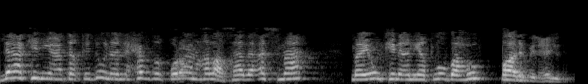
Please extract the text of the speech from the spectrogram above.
لكن يعتقدون أن حفظ القرآن خلاص هذا أسمى ما يمكن أن يطلبه طالب العلم.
